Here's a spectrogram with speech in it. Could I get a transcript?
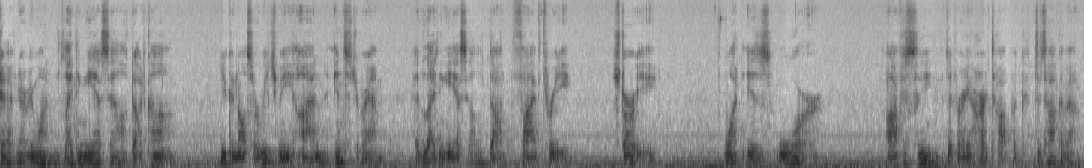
Good afternoon, everyone. LightningESL.com. You can also reach me on Instagram at lightningesl.53. Story What is war? Obviously, it's a very hard topic to talk about.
